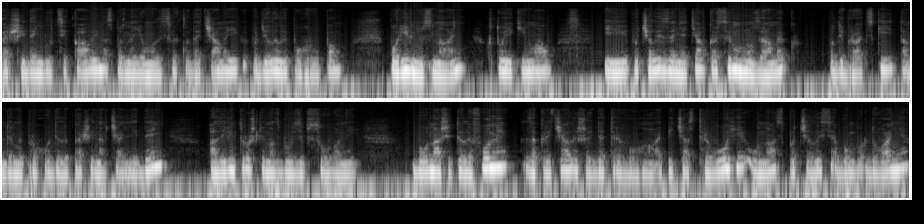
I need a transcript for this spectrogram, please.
Перший день був цікавий, нас познайомили з викладачами, їх поділили по групам, по рівню знань, хто який мав. І почались заняття в красивому замок Подібратський, там, де ми проходили перший навчальний день, але він трошки у нас був зіпсований. Бо наші телефони закричали, що йде тривога. А під час тривоги у нас почалися бомбардування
